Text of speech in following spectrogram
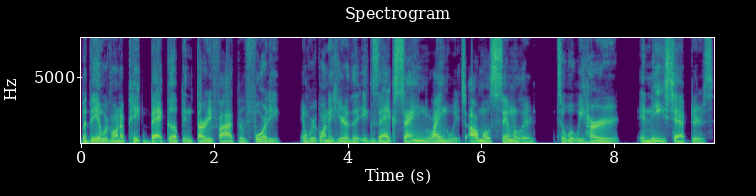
But then we're going to pick back up in 35 through 40, and we're going to hear the exact same language, almost similar to what we heard in these chapters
